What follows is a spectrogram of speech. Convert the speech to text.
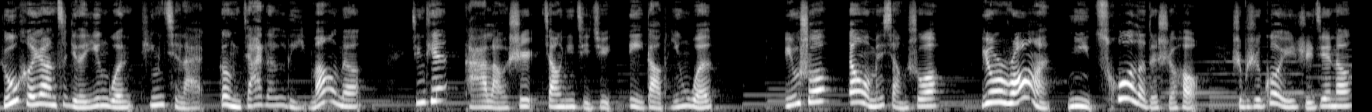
如何让自己的英文听起来更加的礼貌呢？今天卡卡老师教你几句地道的英文。比如说，当我们想说 "You're wrong"，你错了的时候，是不是过于直接呢？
